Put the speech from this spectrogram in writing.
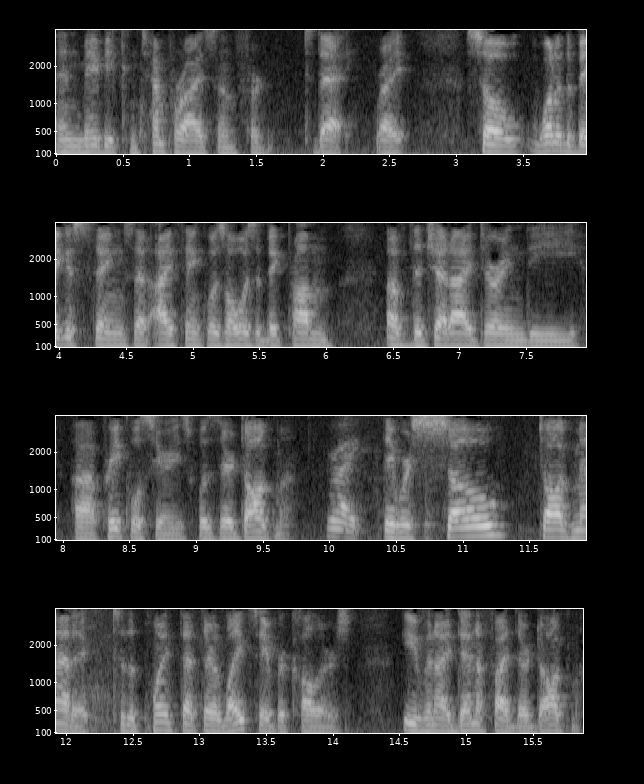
and maybe contemporize them for today, right? So one of the biggest things that I think was always a big problem of the Jedi during the uh, prequel series was their dogma. right. They were so dogmatic to the point that their lightsaber colors even identified their dogma.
